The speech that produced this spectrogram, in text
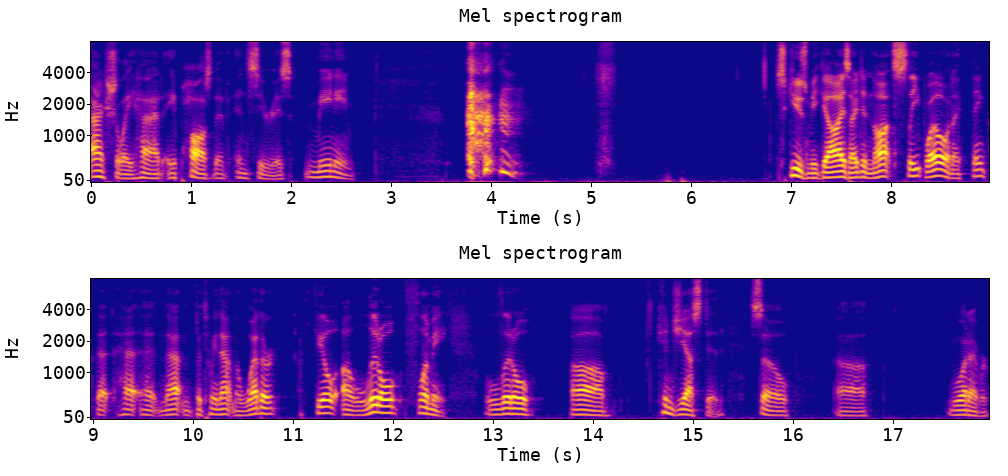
actually had a positive and serious meaning. Excuse me, guys. I did not sleep well, and I think that ha- uh, that between that and the weather, I feel a little flimmy, a little uh, congested. So, uh, whatever.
